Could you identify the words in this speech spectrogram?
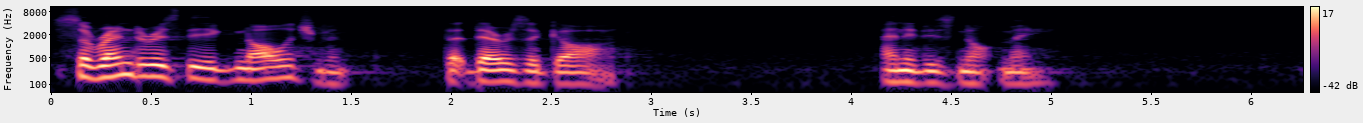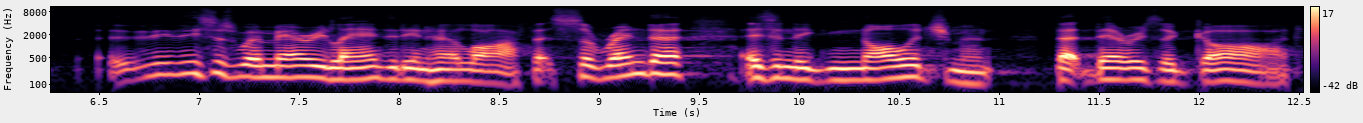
surrender is the acknowledgement that there is a God and it is not me. This is where Mary landed in her life. That surrender is an acknowledgement that there is a God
